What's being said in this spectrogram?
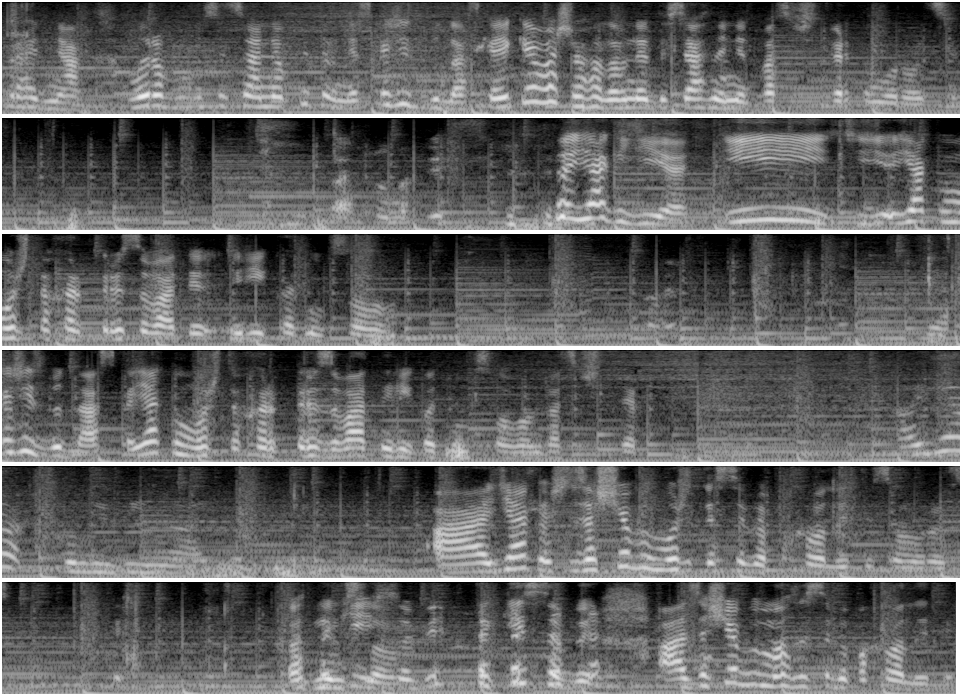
доброго дня. Ми робимо соціальне опитування. Скажіть, будь ласка, яке ваше головне досягнення у 24-му році? Ну як є? І як ви можете характеризувати рік одним словом? Скажіть, будь ласка, як ви можете характеризувати рік одним словом 24? А як, коли війна? А як за що ви можете себе похвалити в цьому році? Одним Такий словом. собі. Такі собі. А за що ви могли себе похвалити?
